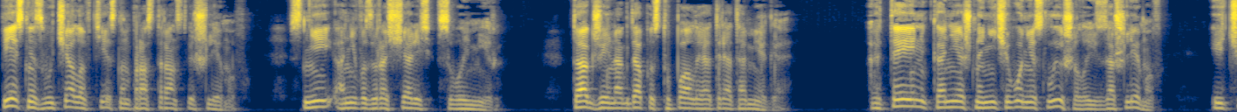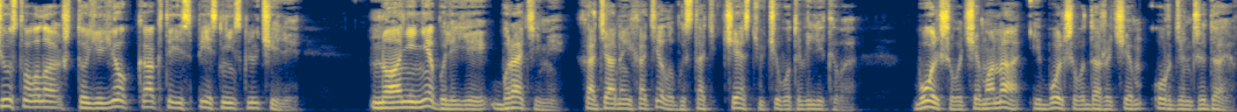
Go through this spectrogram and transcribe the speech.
Песня звучала в тесном пространстве шлемов. С ней они возвращались в свой мир. Так же иногда поступал и отряд Омега. Этейн, конечно, ничего не слышала из-за шлемов и чувствовала, что ее как-то из песни исключили. Но они не были ей братьями, хотя она и хотела бы стать частью чего-то великого. Большего, чем она, и большего даже, чем Орден джедаев.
